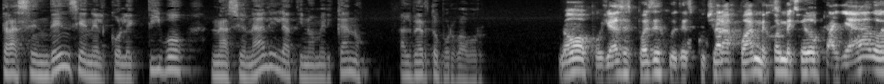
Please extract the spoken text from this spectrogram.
trascendencia en el colectivo nacional y latinoamericano? Alberto, por favor. No, pues ya después de, escuchar a Juan, mejor me quedo callado.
